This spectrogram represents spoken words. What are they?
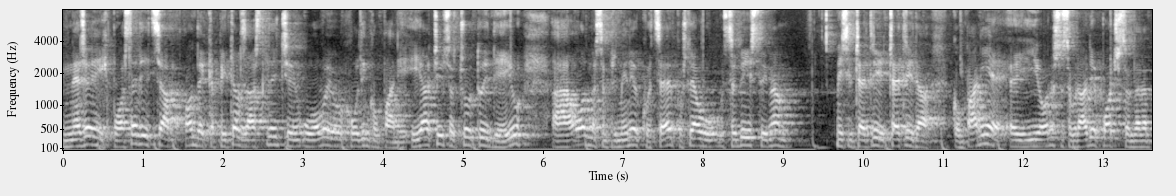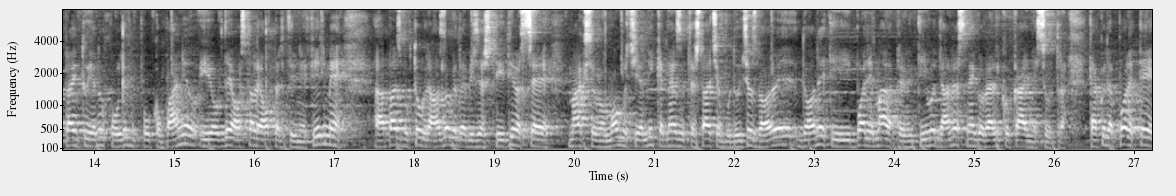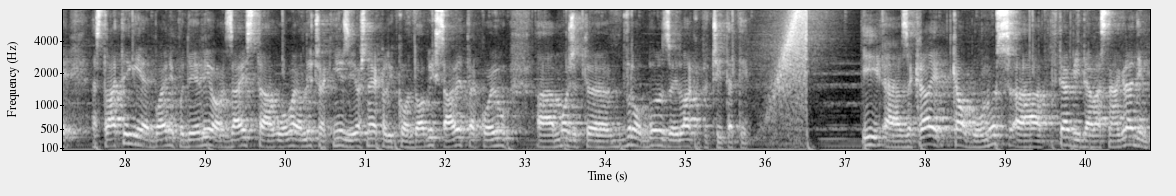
neželjenih posljedica, onda je kapital zaštićen u ovoj holding kompaniji. I ja čim sam čuo tu ideju, a, odmah sam primijenio kod sebe, pošto ja u Srbiji isto imam mislim četiri, četiri da kompanije e, i ono što sam uradio počeo sam da napravim tu jednu holding kompaniju i ovde ostale operativne firme, a, baš zbog tog razloga da bi zaštitio se maksimalno moguće, jer nikad ne znate šta će budućnost doneti i bolje mala preventivo danas nego veliko kajanje sutra. Tako da pored te strategije Bojan je podelio zaista u ovoj odličnoj knjizi još nekoliko dobrih saveta koju a, možete e, vrlo brzo i lako pročitati. I a, za kraj, kao bonus, a, htio bih da vas nagradim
